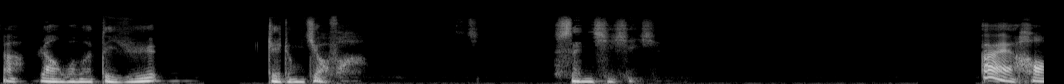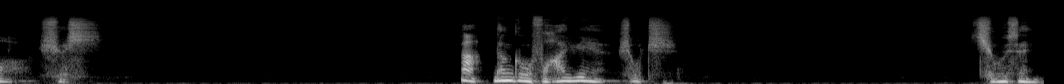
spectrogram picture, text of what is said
啊，让我们对于这种教法生起信心，爱好学习。啊，能够发愿受持，求生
